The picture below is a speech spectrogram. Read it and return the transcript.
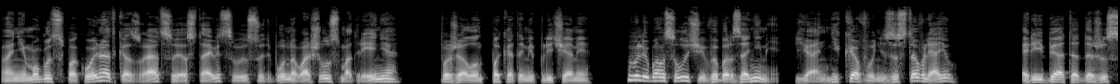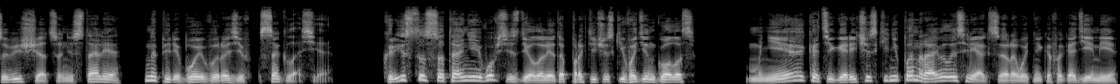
Они могут спокойно отказаться и оставить свою судьбу на ваше усмотрение. Пожал он покатыми плечами. В любом случае, выбор за ними. Я никого не заставляю. Ребята даже совещаться не стали, наперебой выразив согласие. Криста с Сатанией вовсе сделали это практически в один голос. Мне категорически не понравилась реакция работников Академии,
